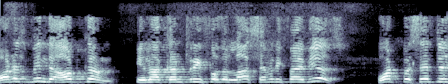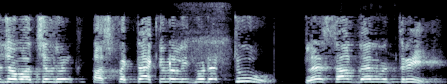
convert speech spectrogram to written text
what has been the outcome in our country for the last 75 years? What percentage of our children are spectacularly good at two? Let's start then with three.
